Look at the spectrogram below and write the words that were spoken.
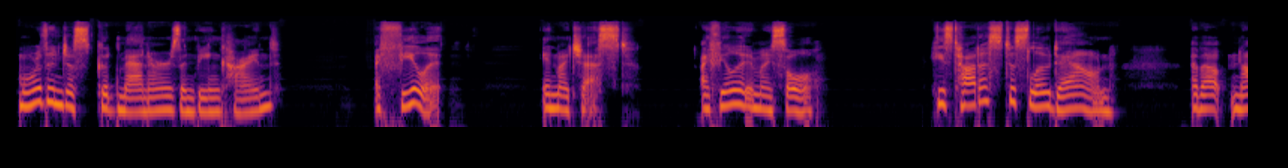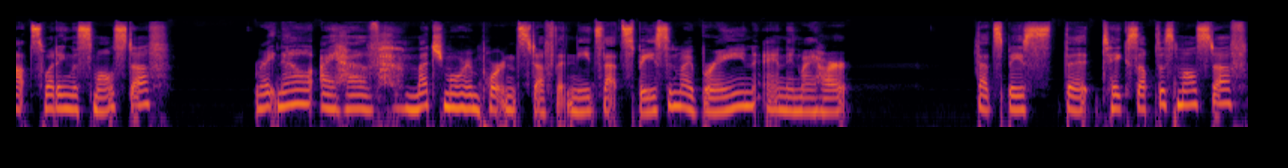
more than just good manners and being kind. I feel it in my chest. I feel it in my soul. He's taught us to slow down, about not sweating the small stuff. Right now, I have much more important stuff that needs that space in my brain and in my heart. That space that takes up the small stuff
